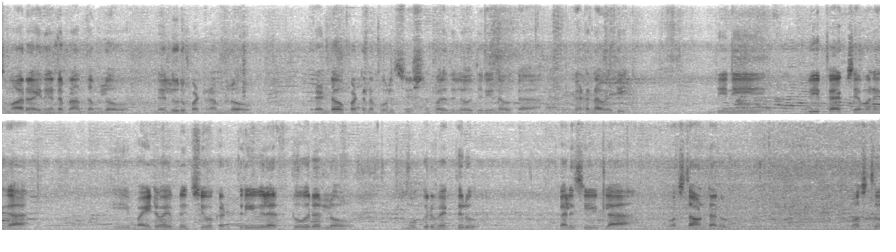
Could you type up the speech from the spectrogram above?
సుమారు ఐదు గంటల ప్రాంతంలో నెల్లూరు పట్టణంలో రెండవ పట్టణ పోలీస్ స్టేషన్ పరిధిలో జరిగిన ఒక ఘటన ఇది. దీని బీ ఫ్యాక్ట్స్ ఏమనగా ఈ బయట వైపు నుంచి ఒక త్రీ వీలర్ టూ వీలర్లో ముగ్గురు వ్యక్తులు కలిసి ఇట్లా వస్తూ ఉంటారు. వస్తూ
